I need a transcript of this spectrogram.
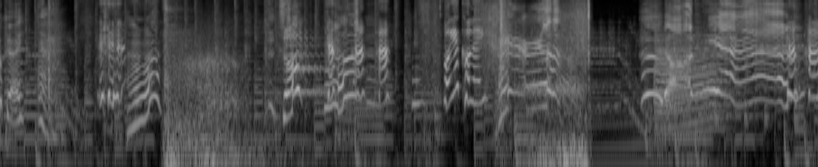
Okej. Co? Twoja kolej. O nie! Ha.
